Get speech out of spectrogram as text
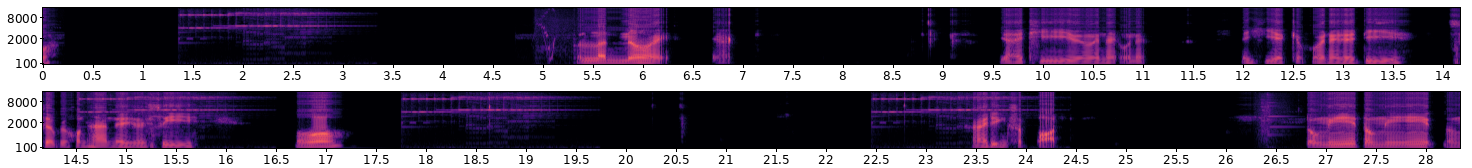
วะพลานอยแอกย้ายที่ไปไว้ไหนวะเนี่ยไอ้เฮียเก็บไว้ในได้ดี เสือกไปค้นหาได้ได้สี่โอ้ hiding spot ตรงนี้ตรงนี้ ตรง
